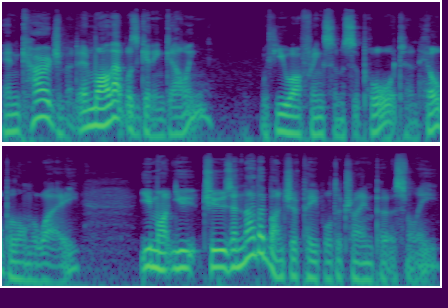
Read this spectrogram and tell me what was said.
encouragement. And while that was getting going, with you offering some support and help along the way, you might choose another bunch of people to train personally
